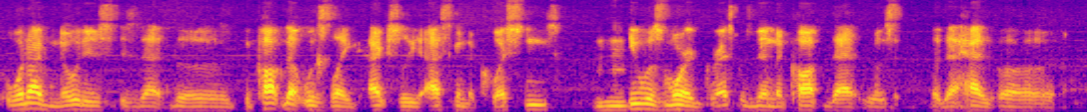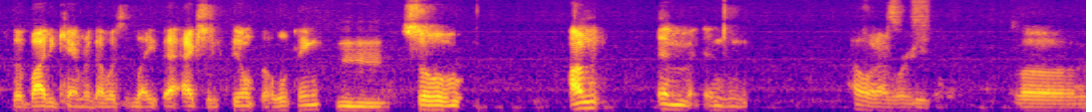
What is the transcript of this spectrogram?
what I've noticed is that the the cop that was like actually asking the questions, Mhm. he was more aggressive than the cop that was that had uh the body camera that was like that actually filmed the whole thing. Mm-hmm. So I'm and, and how would I word it? Uh,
